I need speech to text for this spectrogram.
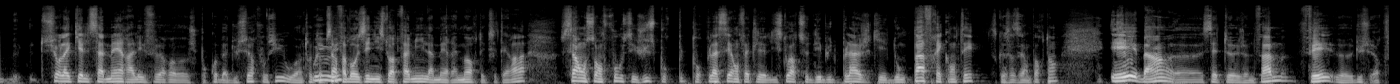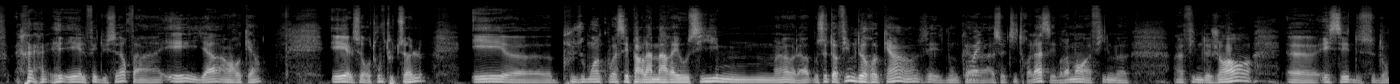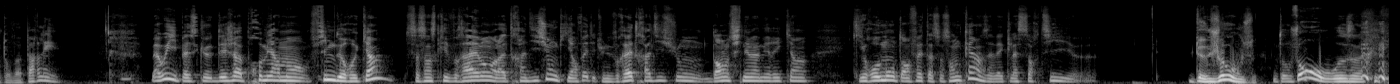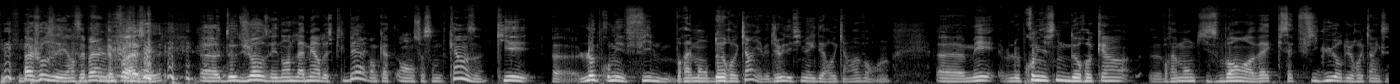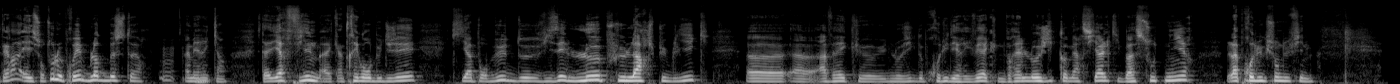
sur laquelle sa mère allait faire, euh, je sais pas quoi, bah, du surf aussi, ou un truc Oui, comme ça. Enfin bon, c'est une histoire de famille, la mère est morte, etc. Ça, on s'en fout, c'est juste pour, pour placer en fait l'histoire de ce début de plage qui est donc pas fréquenté, parce que ça c'est important. Et ben, euh, cette jeune femme fait euh, du surf. et, et elle fait du surf, hein, et il y a un requin. Et elle se retrouve toute seule, et euh, plus ou moins coincée par la marée aussi. Hum, Voilà, voilà. C'est un film de requin, hein, donc Ouais. à, ce titre-là, c'est vraiment un film, un film de genre, euh, et c'est de ce dont on va parler. Bah oui, parce que déjà, premièrement, film de requin, ça s'inscrit vraiment dans la tradition, qui en fait est une vraie tradition dans le cinéma américain, qui remonte en fait à 75 avec la sortie euh, De Jaws. de Jaws, pas José, hein, c'est pas la même Pas chose. Euh, de Jaws, Les Dents de la Mer de Spielberg en, en 75, qui est euh, le premier film vraiment de requin. Il y avait déjà eu des films avec des requins avant, hein. Euh, mais le premier film de requin euh, vraiment qui se vend avec cette figure du requin, etc. Et surtout le premier blockbuster Mm. américain, c'est-à-dire film avec un très gros budget qui a pour but de viser le plus large public. avec une logique de produits dérivés, avec une vraie logique commerciale qui va soutenir la production du film.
